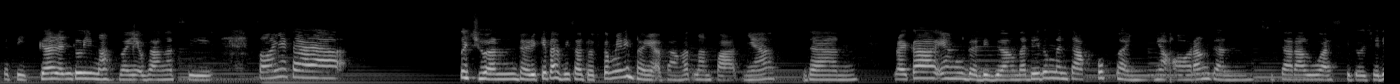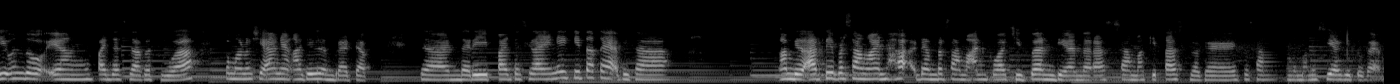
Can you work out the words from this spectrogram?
ketiga, dan kelima banyak banget sih. Soalnya kayak tujuan dari kita bisa.com ini banyak banget manfaatnya dan mereka yang udah dibilang tadi itu mencakup banyak orang dan secara luas gitu. Jadi untuk yang Pancasila kedua, kemanusiaan yang adil dan beradab. Dan dari Pancasila ini kita kayak bisa ambil arti persamaan hak dan persamaan kewajiban di antara sesama kita sebagai sesama manusia gitu kayak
